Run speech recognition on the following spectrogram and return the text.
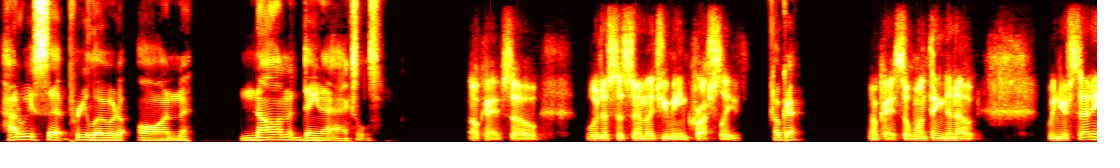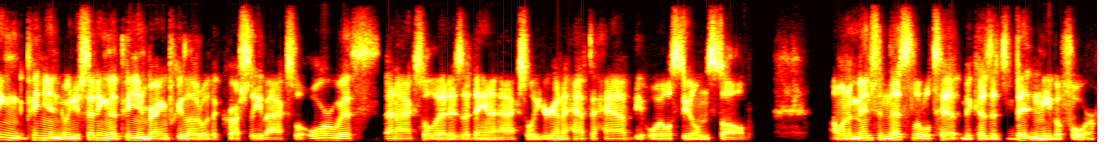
How do we set preload on non Dana axles? Okay. So we'll just assume that you mean crush sleeve. Okay. Okay. So one thing to note when you're setting pinion, when you're setting the pinion bearing preload with a crush sleeve axle or with an axle that is a Dana axle, you're going to have to have the oil seal installed. I want to mention this little tip because it's bitten me before.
